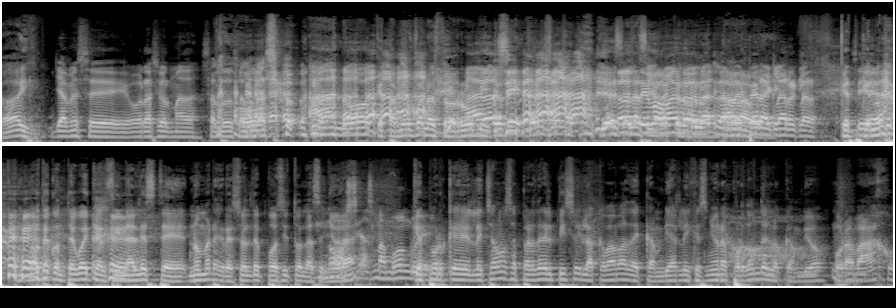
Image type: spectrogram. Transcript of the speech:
Ay. Llámese Horacio Almada. Saludos a Horacio. Ah, no, que también fue nuestro roomie. Ah, Yo sí. sé- yo sé la- yo sé No, la estoy que mamando la, rentera, claro, claro. Que, Sí, que no, te, no te conté, güey, que al final este no me regresó el depósito la señora. No seas mamón, Que güey. porque le echamos a perder el piso y lo acababa de cambiar. Le dije, señora, ¿por dónde lo cambió? ¿Por abajo?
